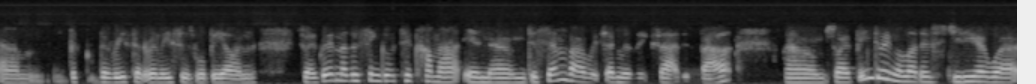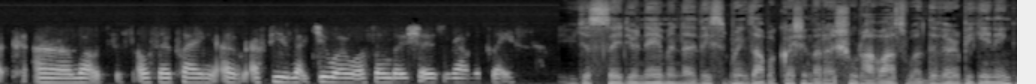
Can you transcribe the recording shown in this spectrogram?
um, the, the, recent releases will be on. So I've got another single to come out in um, December, which I'm really excited about. Um, so I've been doing a lot of studio work um, while just also playing a, a few like duo or solo shows around the place. You just said your name, and uh, this brings up a question that I should have asked at the very beginning,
